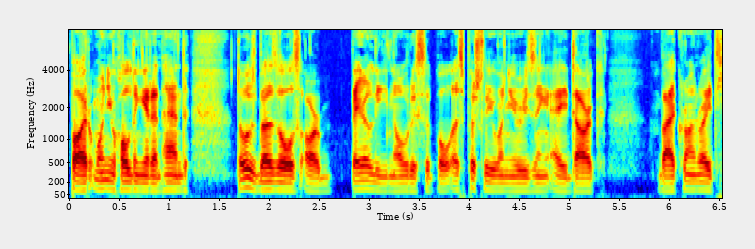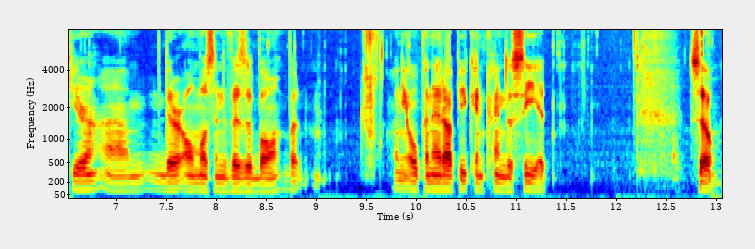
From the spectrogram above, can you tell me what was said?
but when you're holding it in hand, those bezels are barely noticeable, especially when you're using a dark background right here. Um, they're almost invisible, but when you open it up, you can kind of see it. So,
